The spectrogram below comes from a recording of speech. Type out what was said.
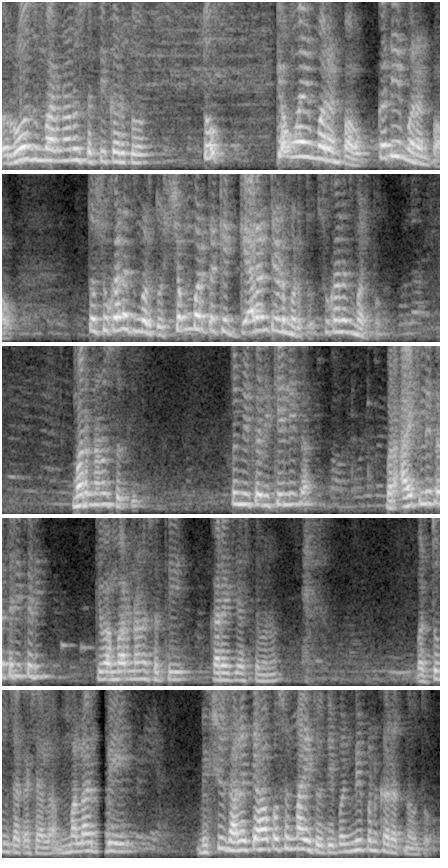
रोज मरणानुसती करतो तो केव्हाही मरण पाव कधीही मरण पाव तो सुखानच मरतो. शंभर टक्के गॅरंटेड मरतो सुखानच मरतो. मरणानुसती तुम्ही कधी केली का? बरं ऐकली का तरी कधी? किंवा मरणानुसती करायची असते म्हणून? बरं तुमचा कशाला? मला बी भिक्षू झालं तेव्हापासून माहीत होती पण मी पण करत नव्हतो.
